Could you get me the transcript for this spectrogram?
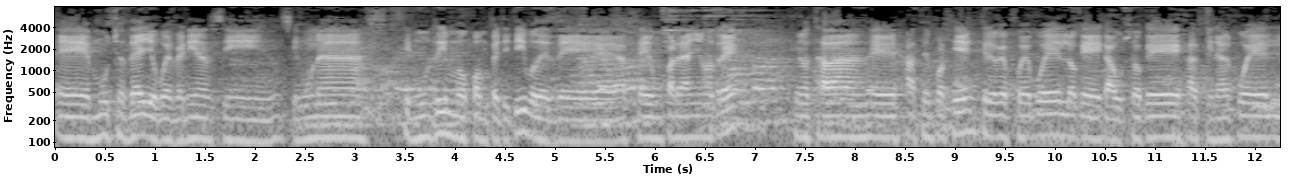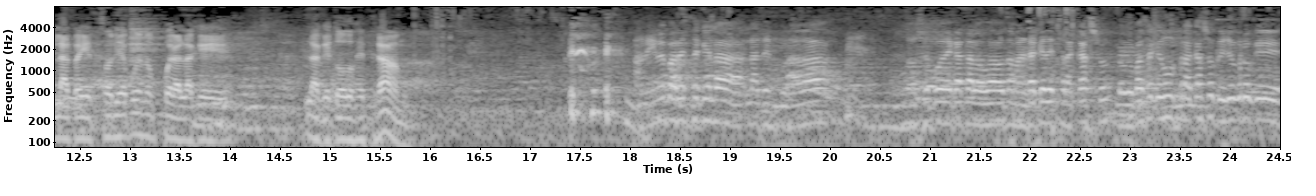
eh, muchos de ellos pues venían sin, sin una sin un ritmo competitivo desde hace un par de años o tres que no estaban eh, al 100% creo que fue pues lo que causó que al final pues la trayectoria pues no fuera la que la que todos esperábamos. A mí me parece que la, la temporada no se puede catalogar de otra manera que de fracaso. Lo que pasa es que es un fracaso que yo creo que,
